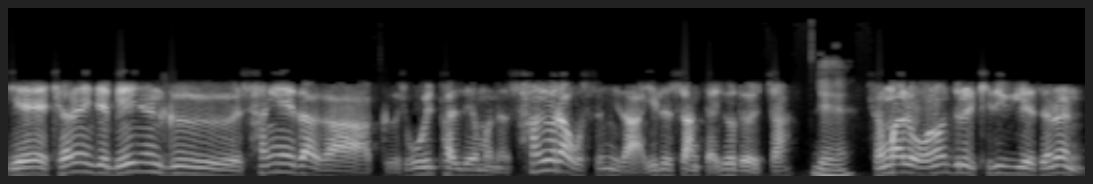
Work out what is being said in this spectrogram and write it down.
예, 저는 이제 매년 그 상해에다가 그 5.18 되면은 상효라고 씁니다. 일상자, 효도였자. 예. 정말로 원원들을 기리기 위해서는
